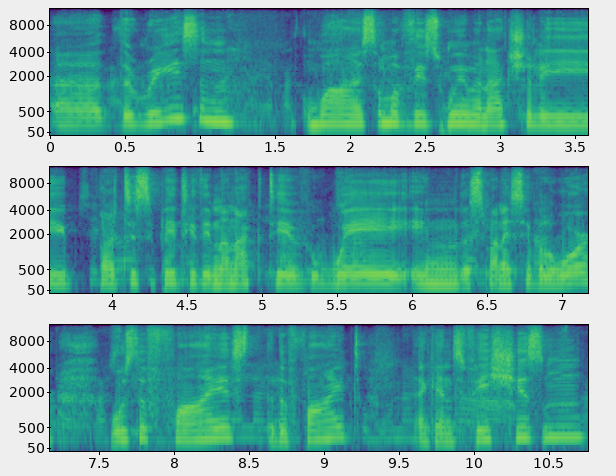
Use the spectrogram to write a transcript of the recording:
uh, the reason why some of these women actually participated in an active way in the Spanish Civil War was the fight, the fight against fascism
